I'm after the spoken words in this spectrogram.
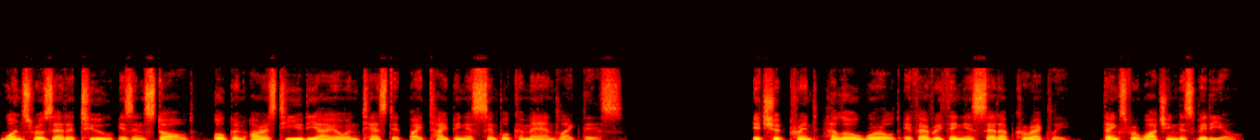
Once Rosetta 2 is installed, open RStudio and test it by typing a simple command like this. It should print Hello World if everything is set up correctly, thanks for watching this video.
